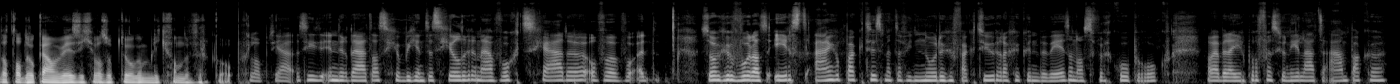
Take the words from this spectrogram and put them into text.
dat dat ook aanwezig was op het ogenblik van de verkoop. Klopt, ja. Zie inderdaad, als je begint te schilderen na vochtschade, of zorg ervoor dat het eerst aangepakt is met de nodige facturen dat je kunt bewijzen als verkoper ook. we hebben dat hier professioneel laten aanpakken.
